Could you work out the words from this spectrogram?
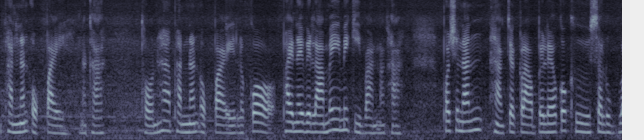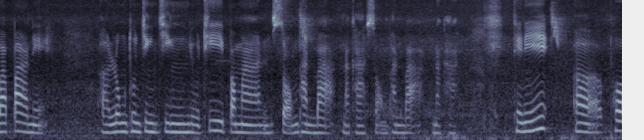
5,000 นั้นออกไปนะคะ ถอน 5,000 นั้นออกไป แล้วก็ภายในเวลาไม่ไม่กี่วันนะคะ เพราะฉะนั้นหากจะกล่าวไปแล้วก็คือสรุปว่าป้าเนี่ยลงทุนจริง ๆ อยู่ที่ประมาณ 2,000 บาทนะคะ 2,000 บาทนะคะ ทีนี้พอ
